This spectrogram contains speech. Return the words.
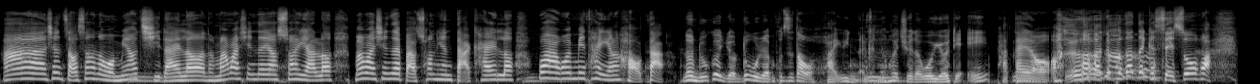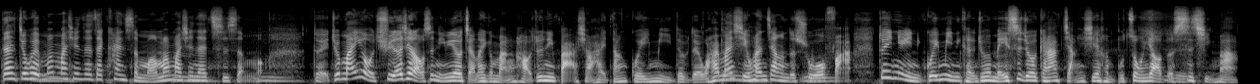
啊，像早上呢，我们要起来了，那妈妈现在要刷牙了，妈妈现在把窗帘打开了，哇，外面太阳好大。那如果有路人不知道我怀孕了，可能会觉得我有点哎怕呆哦，就不知道在跟谁说话，但是就会妈妈现在在看什么，妈妈现在吃什么。嗯、对，就蛮有趣的，而且老师里面有讲到一个蛮好，就是你把小孩当闺蜜，对不对？我还蛮喜欢这样的说法。对，因为你闺蜜，你可能就会没事就会跟她讲一些很不重要的事情嘛。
